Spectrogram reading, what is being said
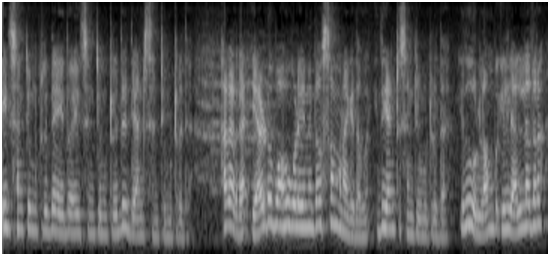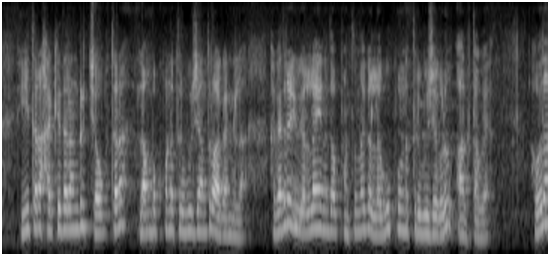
ಐದು ಸೆಂಟಿಮೀಟ್ರ್ ಇದೆ, ಇದು ಐದು ಸೆಂಟಿಮೀಟ್ರ್ ಇದೆ, ಇದು ಎಂಟು ಸೆಂಟಿಮೀಟ್ರ್ ಇದೆ. ಹಾಗಾದರೆ ಎರಡು ಬಾಹುಗಳು ಏನಿದಾವೆ? ಸಮನಾಗಿದ್ದಾವೆ ಇದು ಎಂಟು ಸೆಂಟಿಮೀಟ್ರ್ ಇದೆ. ಇದು ಲಂಬ, ಇಲ್ಲಿ ಎಲ್ಲದರ ಈ ಥರ ಹಾಕಿದಾರನ್ರಿ? ಚೌಕ್ ಥರ ಲಂಬಕೋಣ ತ್ರಿಭುಜ ಅಂತೂ ಆಗಂಗಿಲ್ಲ. ಹಾಗಾದರೆ ಇವೆಲ್ಲ ಏನಿದಾವಪ್ಪ ಅಂತಂದಾಗ ಲಘುಕೋನ ತ್ರಿಭುಜಗಳು ಆಗ್ತವೆ. ಹೌದಾ?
